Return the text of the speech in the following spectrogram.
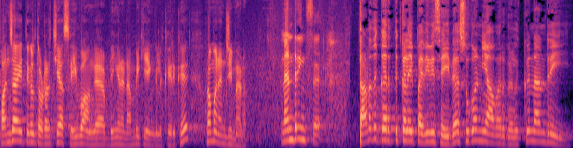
பஞ்சாயத்துகள் தொடர்ச்சியாக செய்வாங்க அப்படிங்கிற நம்பிக்கை எங்களுக்கு இருக்குது ரொம்ப நன்றி மேடம். நன்றிங்க சார். தனது கருத்துக்களை பதிவு செய்த சுகன்யா அவர்களுக்கு நன்றி.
